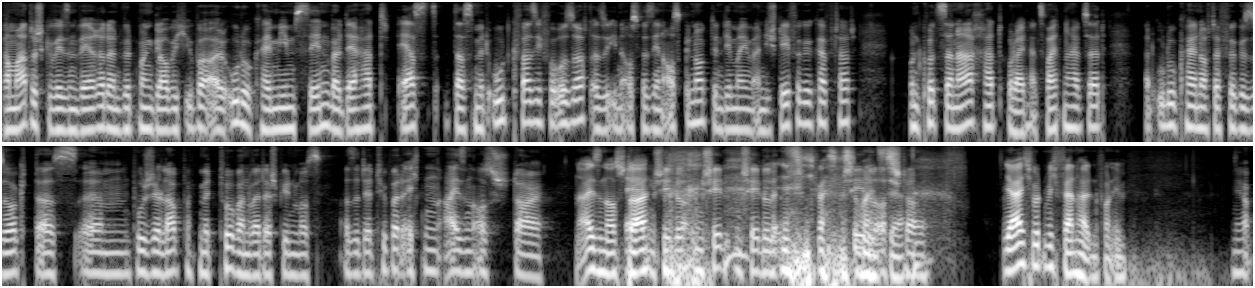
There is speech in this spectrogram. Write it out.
dramatisch gewesen wäre, dann wird man, glaube ich, überall Udokai-Memes sehen, weil der hat erst das mit Ud quasi verursacht, also ihn aus Versehen ausgenockt, indem er ihm an die Schläfe geköpft hat. Und kurz danach hat, oder in der zweiten Halbzeit, hat Udokai noch dafür gesorgt, dass ähm, Bujelab mit Turban weiterspielen muss. Also der Typ hat echt ein Eisen aus Stahl. Ein Eisen aus Äh, Stahl. ein Schädel, ein Schädel, ein Schädel, ich weiß, was du Schädel meinst. aus Ja, Stahl. ja ich würde mich fernhalten von ihm. Ja.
